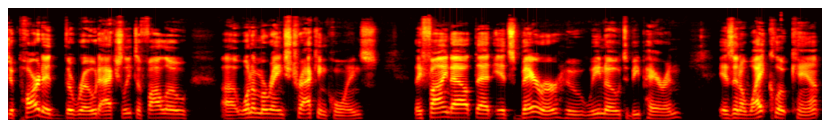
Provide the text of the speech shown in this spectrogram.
departed the road actually to follow uh, one of Moiraine's tracking coins. They find out that its bearer, who we know to be Perrin, is in a White Cloak camp,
